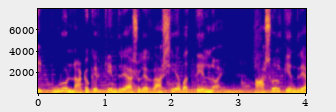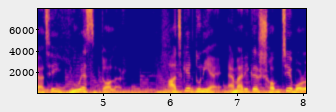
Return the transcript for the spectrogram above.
এই পুরো নাটকের কেন্দ্রে আসলে রাশিয়া বা তেল নয়, আসল কেন্দ্রে আছে ইউএস ডলার। আজকের দুনিয়ায় আমেরিকার সবচেয়ে বড়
